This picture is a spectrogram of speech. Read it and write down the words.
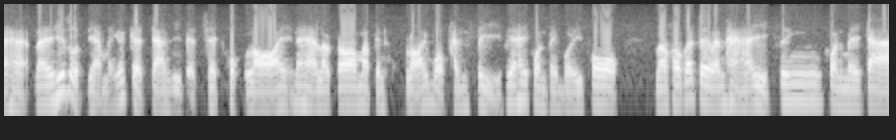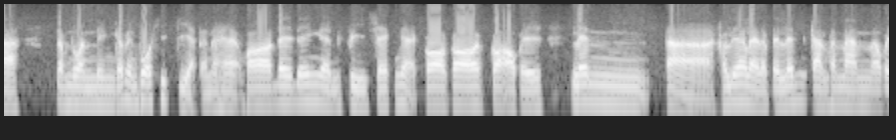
นะฮะในที่สุดเนี่ยมันก็เกิดการ rebate check หกร้อยนะฮะแล้วก็มาเป็นหกร้อยบวกพันสี่เพื่อให้คนไปบริโภค แล้วเขาก็เจอปัญหาอีกซึ่งคนอเมริกา จำนวนหนึ่งก็เป็นพวกขี้เกียจนะฮะพอได้ได้เงิน free check เนี่ยก็ก็ก็เอาไปเล่นอ่าเขาเรียกอะไรนะไปเล่นการพนันเอาไป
